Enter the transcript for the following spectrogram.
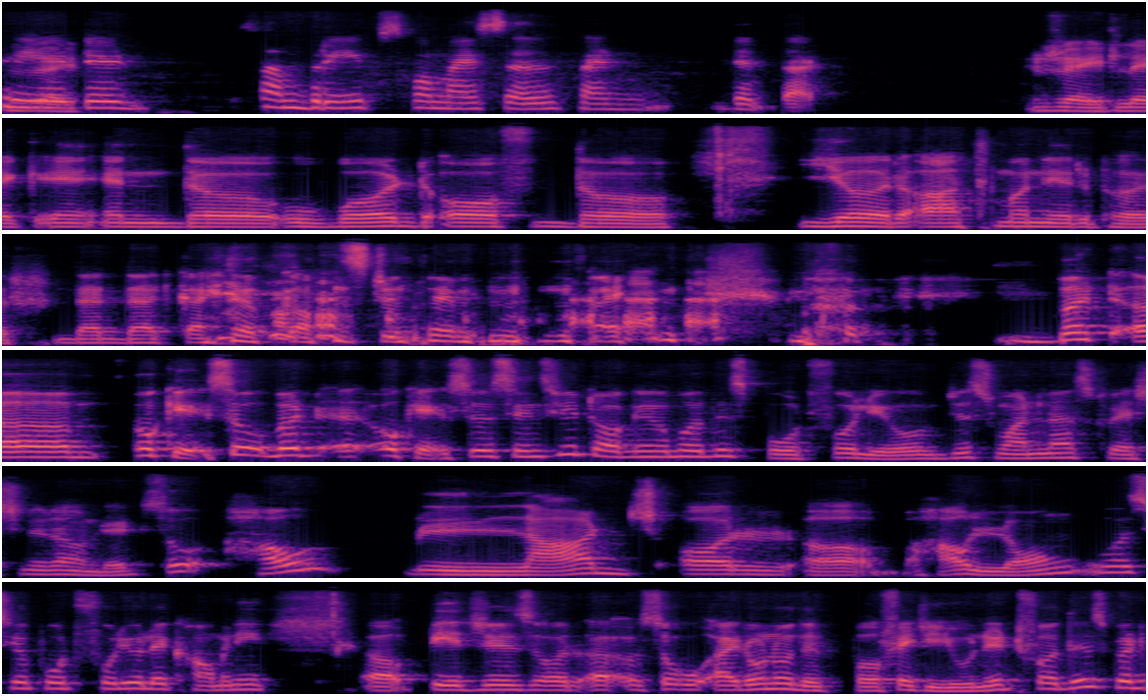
created right. some briefs for myself and did that right like in, in, the word of the year atmanirbhar that that kind of comes to my mind. But um, okay so but uh, okay so since we're talking about this portfolio just one last question around it. So how large or uh, how long was your portfolio? Like how many uh, pages or uh, so i don't know the perfect unit for this but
